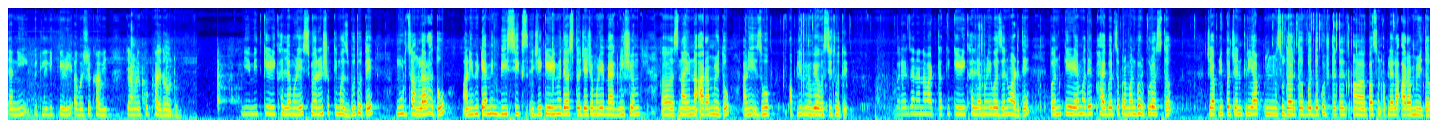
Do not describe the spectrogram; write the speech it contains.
त्यांनी पिकलेली केळी अवश्य खावीत. त्यामुळे खूप फायदा होतो. नियमित केळी खाल्ल्यामुळे स्मरणशक्ती मजबूत होते मूड चांगला राहतो आणि व्हिटॅमिन बी सिक्स जे केळीमध्ये असतं ज्याच्यामुळे मॅग्नेशियम स्नायूंना आराम मिळतो आणि झोप आपली व्यवस्थित होते. बऱ्याच जणांना वाटतं की केळी खाल्ल्यामुळे वजन वाढते पण केळ्यामध्ये फायबरचं प्रमाण भरपूर असतं. जे आपली पचनक्रिया सुधारतं बद्धकोष्ठता पासून आपल्याला आराम मिळतं.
